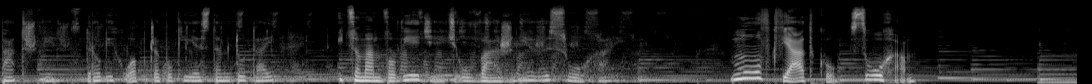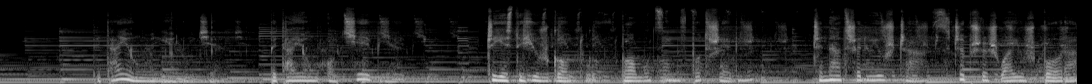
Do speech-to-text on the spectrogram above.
Patrz więc, drogi chłopcze, póki jestem tutaj i co mam powiedzieć, uważnie wysłuchaj. Mów, kwiatku, słucham. Pytają mnie ludzie, pytają o ciebie. Czy jesteś już gotów pomóc im w potrzebie? Czy nadszedł już czas, czy przyszła już pora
